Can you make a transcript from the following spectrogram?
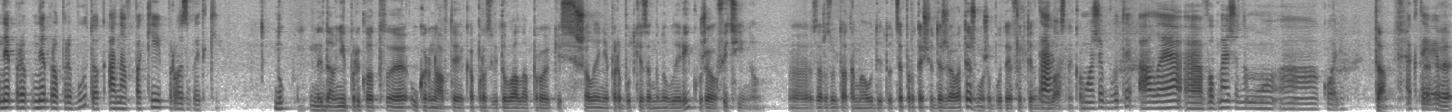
не про не про прибуток, а навпаки про збитки. Ну, недавній приклад е, Укрнафти, яка прозвітувала про якісь шалені прибутки за минулий рік, уже офіційно е, за результатами аудиту. Це про те, що держава теж може бути ефективним Так, власником. може бути, але е, в обмеженому колі. Так. активів.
